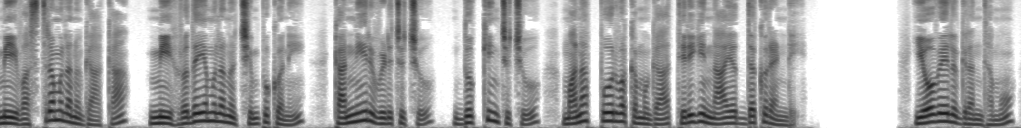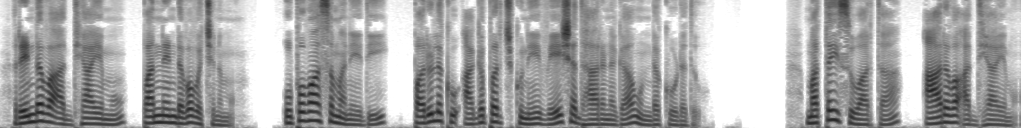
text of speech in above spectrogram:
మీ వస్త్రములను గాక మీ హృదయములను చింపుకొని కన్నీరు విడుచుచు దుఃఖించుచు మనఃపూర్వకముగా తిరిగి నాయొద్దకు రండి. యోవేలు గ్రంథము రెండవ అధ్యాయము పన్నెండవ వచనము. ఉపవాసమనేది పరులకు అగపర్చుకునే వేషధారణగా ఉండకూడదు. మతైసువార్త సువార్త ఆరవ అధ్యాయము.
